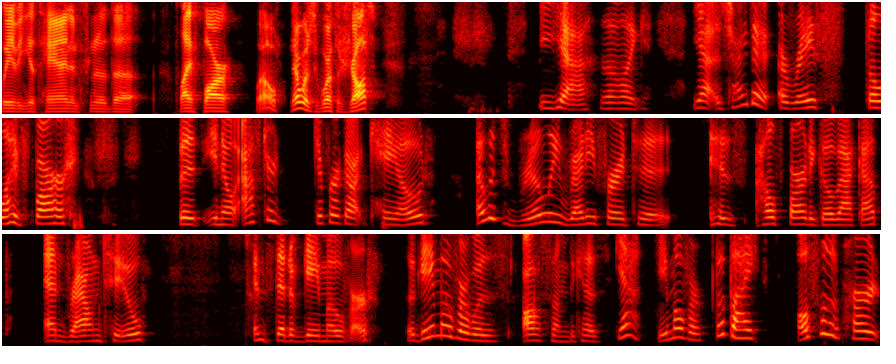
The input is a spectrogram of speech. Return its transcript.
waving his hand in front of the life bar. Well, that was worth a shot. Yeah, I'm like, yeah, I was trying to erase the life bar. But, you know, after Dipper got KO'd, I was really ready for it to his health bar to go back up and round two instead of game over. So game over was awesome because, yeah, game over. Bye-bye. Also the part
